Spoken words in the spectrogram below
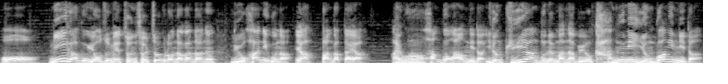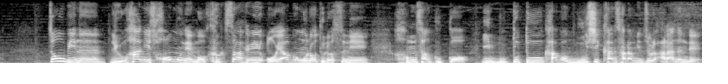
어, 네가 그 요즘에 전설적으로 나간다는 류한이구나. 야, 반갑다, 야. 아이고, 황공아옵니다. 이런 귀한 분을 만나뵈어 가문이 영광입니다. 쪼비는 류한이 소문에 뭐 흑사회의 오야봉으로 들었으니 항상 굳고 이 묵뚝뚝하고 무식한 사람인 줄 알았는데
